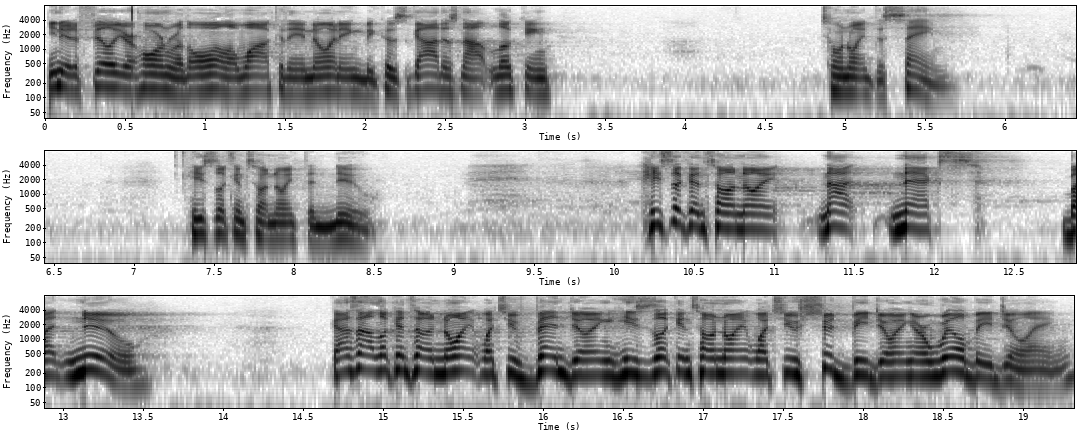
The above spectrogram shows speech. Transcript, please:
you need to fill your horn with oil and walk in the anointing because God is not looking to anoint the same. He's looking to anoint the new. He's looking to anoint not next, but new. God's not looking to anoint what you've been doing, He's looking to anoint what you should be doing or will be doing.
